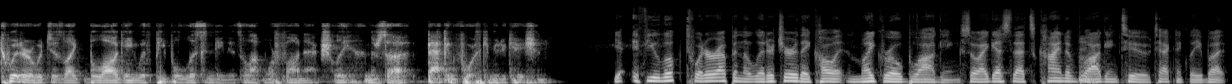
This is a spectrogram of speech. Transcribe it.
Twitter, which is like blogging with people listening. It's a lot more fun actually, and there's a back and forth communication. Yeah, if you look Twitter up in the literature, they call it micro blogging. So I guess that's kind of blogging too, technically. But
